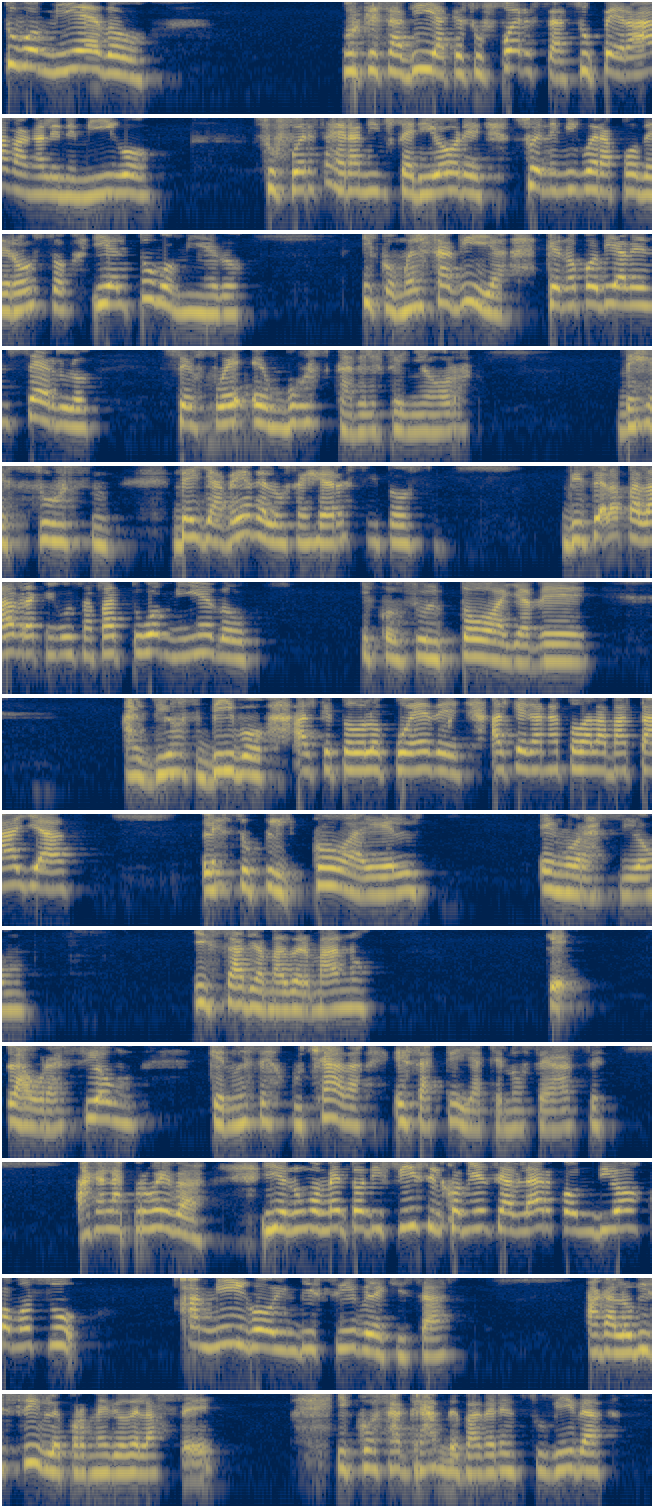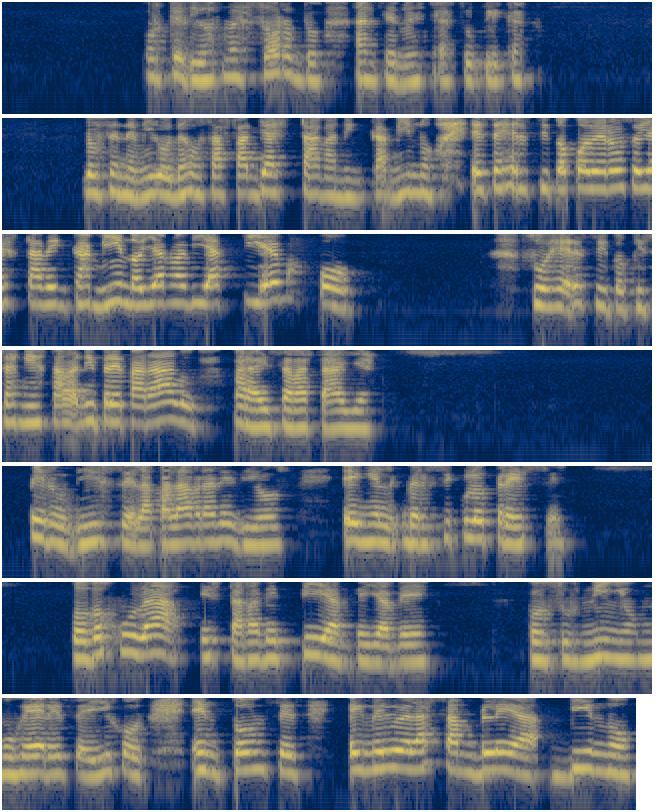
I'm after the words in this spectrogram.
Tuvo miedo porque sabía que sus fuerzas superaban al enemigo. Sus fuerzas eran inferiores, su enemigo era poderoso y él tuvo miedo. Y como él sabía que no podía vencerlo, se fue en busca del Señor, de Jesús, de Yahvé de los ejércitos. Dice la palabra que Josafat tuvo miedo y consultó a Yahvé, al Dios vivo, al que todo lo puede, al que gana todas las batallas. Le suplicó a él en oración. Y sabe, amado hermano, que la oración que no es escuchada es aquella que no se hace. Haga la prueba y en un momento difícil comience a hablar con Dios como su amigo invisible quizás. Hágalo visible por medio de la fe y cosas grandes va a haber en su vida porque Dios no es sordo ante nuestra súplica. Los enemigos de Josafat ya estaban en camino. Ese ejército poderoso ya estaba en camino, ya no había tiempo. Su ejército quizás ni estaba ni preparado para esa batalla. Pero dice la palabra de Dios en el versículo 13, todo Judá estaba de pie ante Yahvé con sus niños, mujeres e hijos. Entonces, en medio de la asamblea vino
